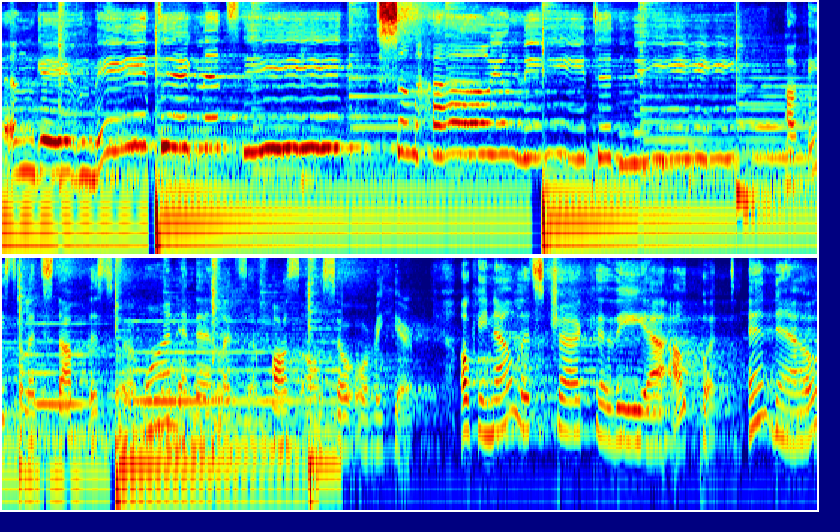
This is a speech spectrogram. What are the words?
and gave me dignity. Somehow you needed me. Okay, so let's stop this uh, one and then let's uh, pause also over here. Okay, now let's check the uh, output. And now,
